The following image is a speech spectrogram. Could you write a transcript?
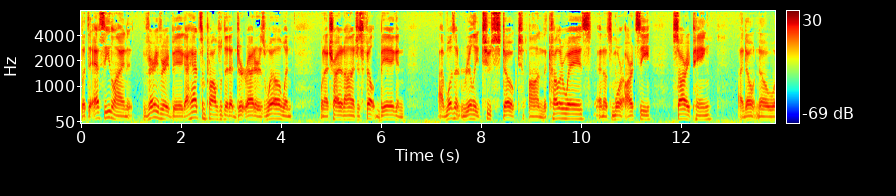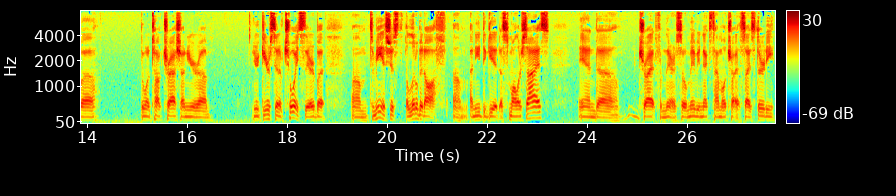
But the SE line, very very big. I had some problems with it at Dirt Rider as well. When when I tried it on, it just felt big, and I wasn't really too stoked on the colorways. Know it's more artsy. Sorry, Ping. I don't know. Uh, don't want to talk trash on your um, your gear set of choice there, but um, to me, it's just a little bit off. Um, I need to get a smaller size and uh, try it from there. So maybe next time I'll try a size 30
